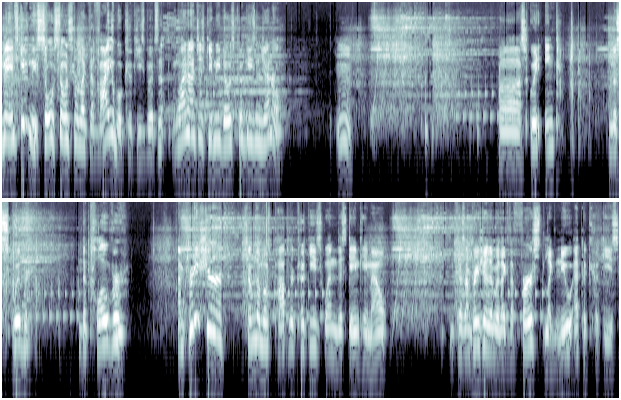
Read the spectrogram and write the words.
Man, it's giving me soul stones for like the valuable cookies, but not, why not just give me those cookies in general? Mmm. Uh, squid ink the squib, the clover. I'm pretty sure some of the most popular cookies when this game came out, because I'm pretty sure they were like the first like new epic cookies,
